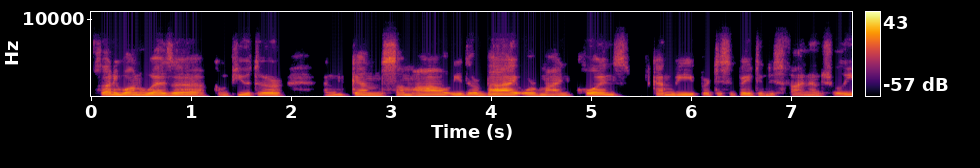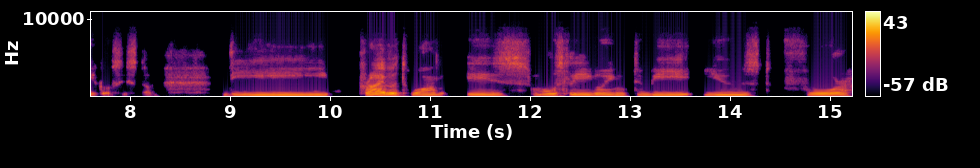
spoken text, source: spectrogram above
So anyone who has a computer and can somehow either buy or mine coins can be participate in this financial ecosystem. The private one is mostly going to be used for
